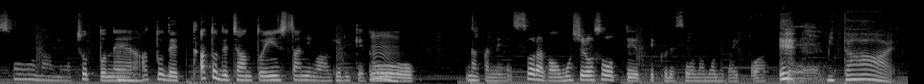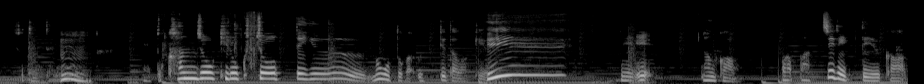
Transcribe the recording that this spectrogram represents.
そうなの。ちょっとね、うん、後で後でちゃんとインスタにはあげるけど、うん、なんかね空が面白そうって言ってくれそうなものが一個あって。え見たい。ちょっと待ってね、うん。えっと、感情記録帳っていうノートが売ってたわけよ。えー、で、え、なんか、ば、ばっちりっていうか、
